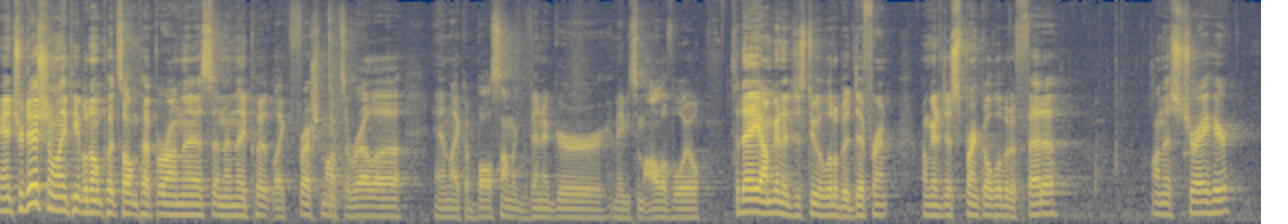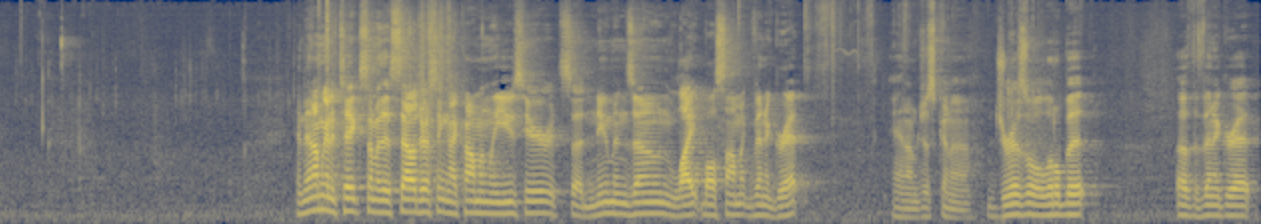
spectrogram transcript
And traditionally, people don't put salt and pepper on this, and then they put like fresh mozzarella and like a balsamic vinegar and maybe some olive oil. Today, I'm gonna just do a little bit different. I'm gonna just sprinkle a little bit of feta on this tray here. And then I'm gonna take some of this salad dressing I commonly use here. It's a Newman's Own light balsamic vinaigrette. And I'm just gonna drizzle a little bit of the vinaigrette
